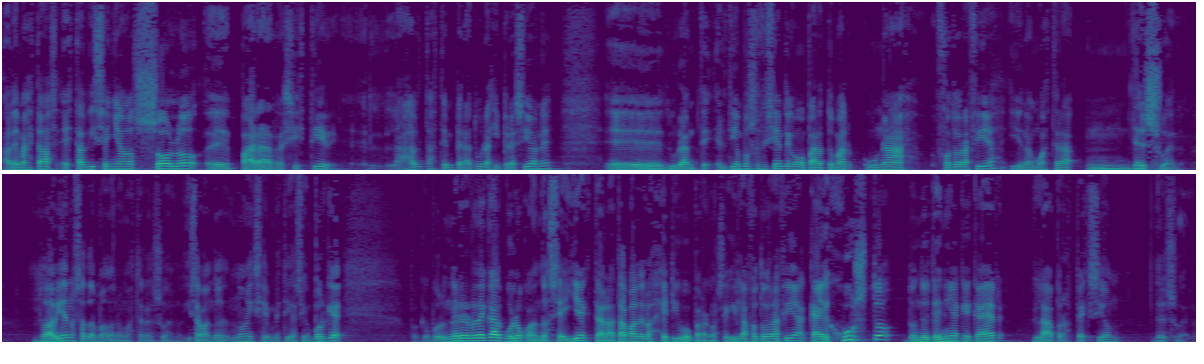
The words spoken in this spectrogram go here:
además está, está diseñado solo eh, para resistir las altas temperaturas y presiones eh, durante el tiempo suficiente como para tomar unas fotografías y una muestra mm, del suelo. Todavía no se ha tomado una muestra del suelo y se abandonó esa investigación. ¿Por qué? Porque por un error de cálculo, cuando se eyecta la tapa del objetivo para conseguir la fotografía, cae justo donde tenía que caer la prospección del suelo.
